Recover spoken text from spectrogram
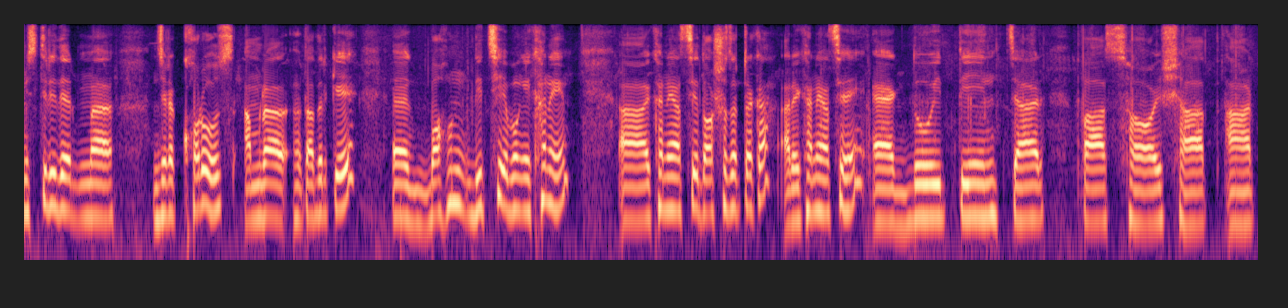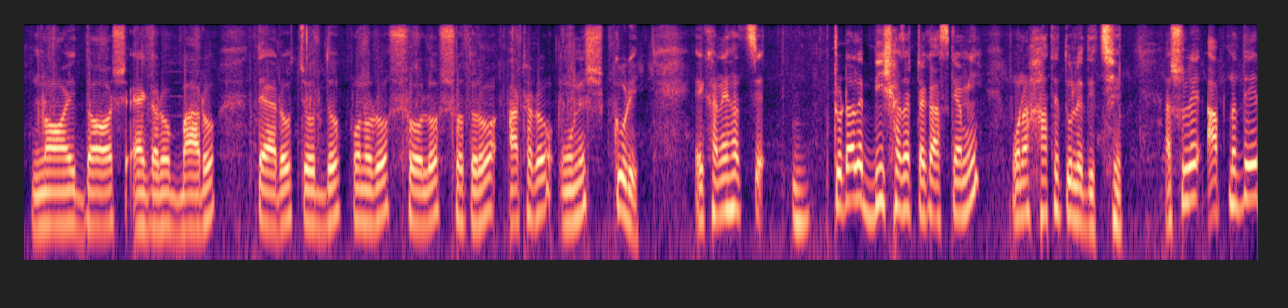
মিস্ত্রিদের যেটা খরচ, আমরা তাদেরকে বহন দিচ্ছি এবং এখানে এখানে আছে দশ হাজার টাকা, আর এখানে আছে এক, দুই, তিন, চার, পাঁচ, ছয়, সাত, আট, নয়, দশ, এগারো, বারো, তেরো, চোদ্দ, পনেরো, ষোলো, সতেরো, আঠারো, উনিশ, কুড়ি। এখানে হচ্ছে টোটালে বিশ হাজার টাকা আজকে আমি ওনার হাতে তুলে দিচ্ছি। আসলে আপনাদের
